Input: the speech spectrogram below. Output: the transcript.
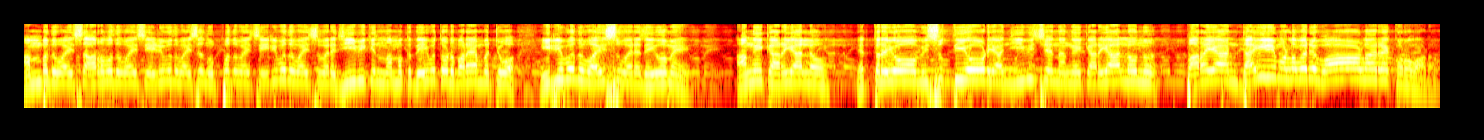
അമ്പത് വയസ്സ് അറുപത് വയസ്സ് എഴുപത് വയസ്സ് മുപ്പത് വയസ്സ് ഇരുപത് വയസ്സ് വരെ ജീവിക്കുന്ന നമുക്ക് ദൈവത്തോട് പറയാൻ പറ്റുമോ ഇരുപത് വയസ്സ് വരെ ദൈവമേ അങ്ങേക്ക് അറിയാലോ? എത്രയോ വിശുദ്ധിയോടെ ഞാൻ ജീവിച്ചെന്ന് അങ്ങേക്ക് അറിയാലോ എന്ന് പറയാൻ ധൈര്യമുള്ളവര് വളരെ കുറവാണ്.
